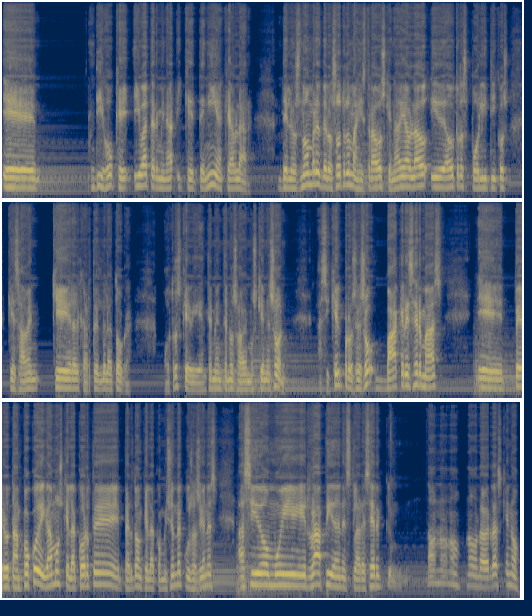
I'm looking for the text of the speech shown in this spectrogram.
Eh, dijo que iba a terminar y que tenía que hablar de los nombres de los otros magistrados que nadie ha hablado y de otros políticos que saben qué era el cartel de la toga. Otros que evidentemente no sabemos quiénes son. Así que el proceso va a crecer más, eh, pero tampoco digamos que la Corte, perdón, que la Comisión de Acusaciones ha sido muy rápida en esclarecer. No, no, no, no, la verdad es que no.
